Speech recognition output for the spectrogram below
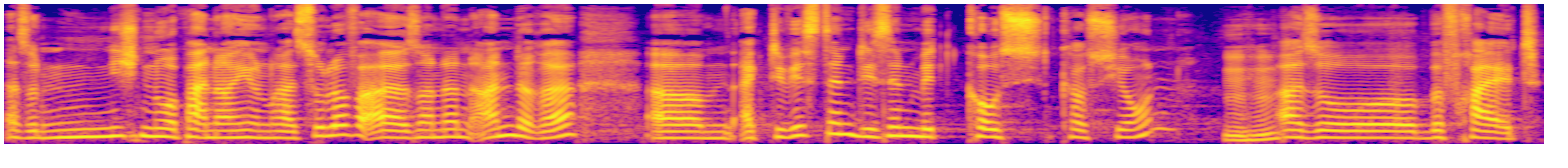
also nicht nur Panahi und Rasulov, äh, sondern andere ähm, Aktivisten, die sind mit Kaution mhm. also befreit.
